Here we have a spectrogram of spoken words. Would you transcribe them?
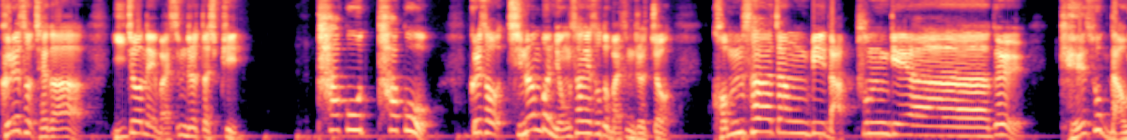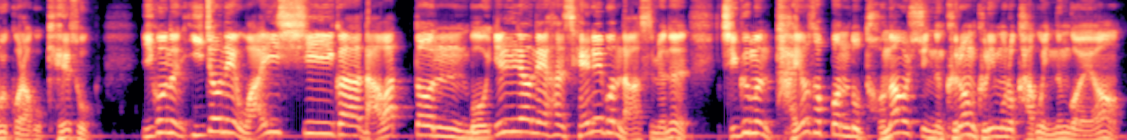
그래서 제가 이전에 말씀드렸다시피 타고 타고 그래서 지난번 영상에서도 말씀드렸죠. 검사 장비 납품 계약을 계속 나올 거라고 계속. 이거는 이전에 YC가 나왔던 뭐 1년에 한 3, 4번 나왔으면은 지금은 다여섯 번도 더 나올 수 있는 그런 그림으로 가고 있는 거예요.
